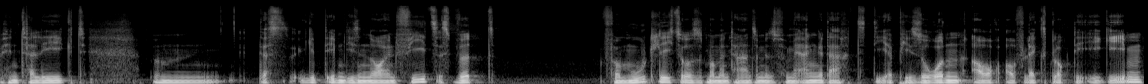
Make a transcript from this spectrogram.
hinterlegt. Ähm, das gibt eben diesen neuen Feeds. Es wird vermutlich, so ist es momentan zumindest für mich angedacht, die Episoden auch auf lexblog.de geben.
